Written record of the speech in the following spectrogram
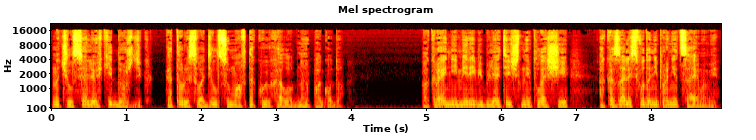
Начался легкий дождик, который сводил с ума в такую холодную погоду. По крайней мере, библиотечные плащи оказались водонепроницаемыми,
